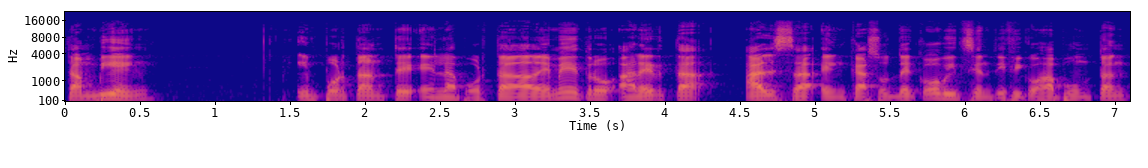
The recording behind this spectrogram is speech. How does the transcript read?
también importante en la portada de Metro, alerta alza en casos de COVID. Científicos apuntan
